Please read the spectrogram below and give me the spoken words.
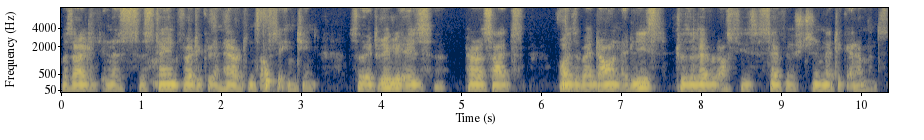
resulted in a sustained vertical inheritance of the intein. So it really is parasites all the way down at least to the level of these selfish genetic elements.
